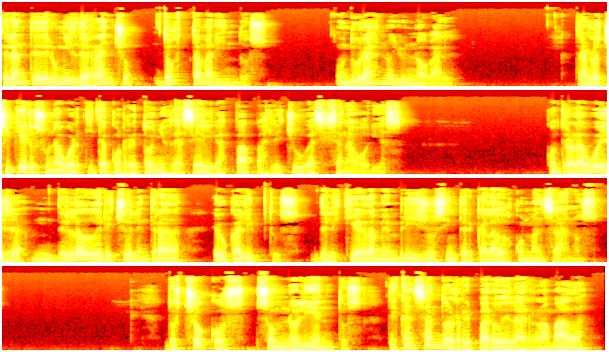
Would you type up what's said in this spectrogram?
Delante del humilde rancho, dos tamarindos, un durazno y un nogal. Tras los chiqueros una huertita con retoños de acelgas, papas, lechugas y zanahorias. Contra la huella, del lado derecho de la entrada, eucaliptus, de la izquierda membrillos intercalados con manzanos. Dos chocos somnolientos, descansando al reparo de la ramada,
